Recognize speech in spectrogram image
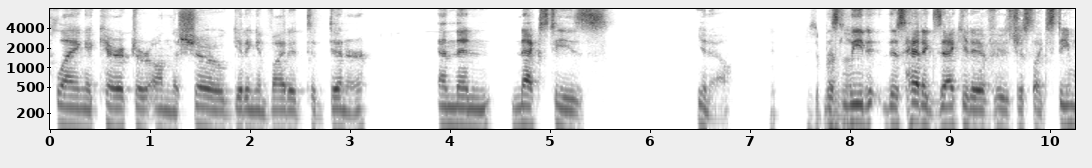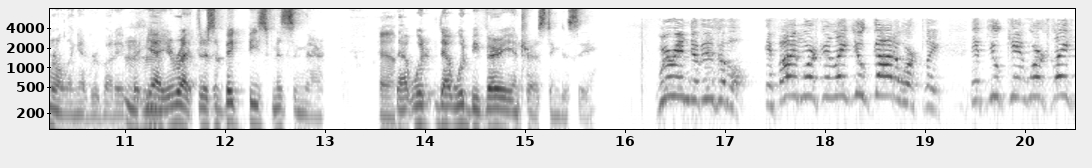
playing a character on the show, getting invited to dinner, and then next he's, you know, He's a this lead, this head executive who's just like steamrolling everybody. But yeah, Mhm. you're right. There's a big piece missing there. Yeah. That would that would be very interesting to see. We're indivisible. If I'm working late, you gotta work late. If you can't work late,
